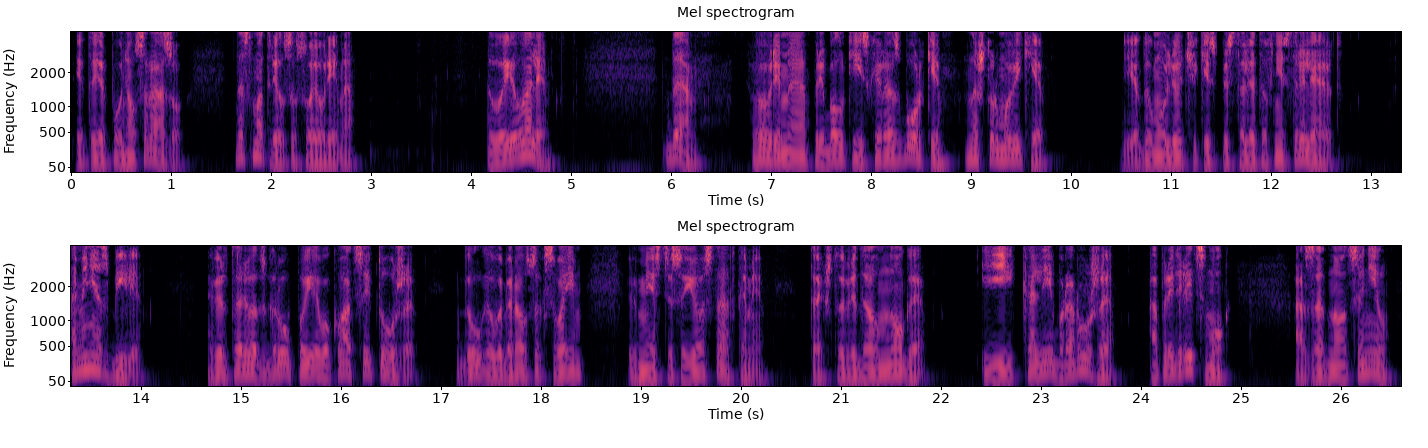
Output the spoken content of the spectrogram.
Это я понял сразу. Насмотрелся в свое время. Воевали? Да, во время прибалтийской разборки на штурмовике. Я думал, летчики из пистолетов не стреляют. А меня сбили. Вертолет с группой эвакуации тоже. Долго выбирался к своим вместе с ее остатками. Так что видал многое. И калибр оружия определить смог, а заодно оценил —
